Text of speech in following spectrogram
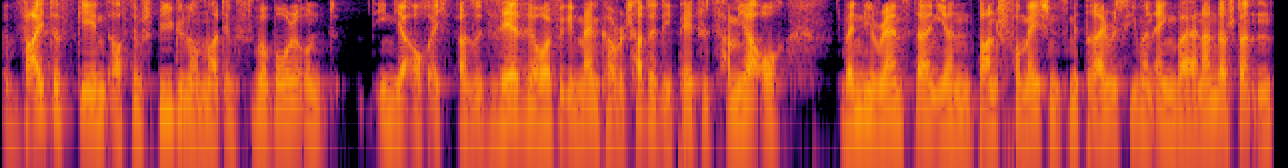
weitestgehend aus dem Spiel genommen hat im Super Bowl und ihn ja auch echt, also sehr, sehr häufig in Man-Coverage hatte. Die Patriots haben ja auch, wenn die Rams da in ihren Bunch-Formations mit drei Receivern eng beieinander standen,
